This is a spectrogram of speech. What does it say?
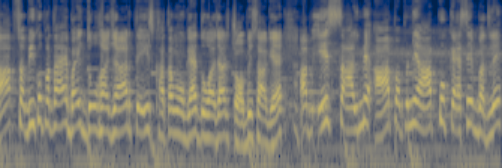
आप सभी को पता है भाई 2023 खत्म हो गया 2024 आ गया है। अब इस साल में आप अपने आप को कैसे बदले,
